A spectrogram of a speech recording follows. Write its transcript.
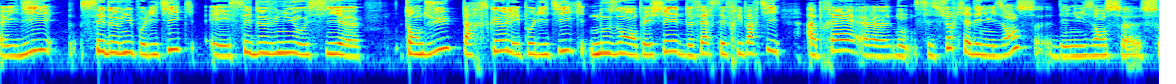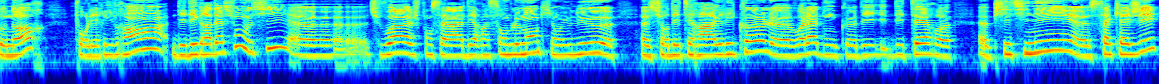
Euh, il dit c'est devenu politique et c'est devenu aussi euh, tendu parce que les politiques nous ont empêchés de faire ces free parties. Après, euh, bon, c'est sûr qu'il y a des nuisances, des nuisances euh, sonores pour les riverains, des dégradations aussi. Euh, tu vois, je pense à des rassemblements qui ont eu lieu euh, sur des terrains agricoles, euh, voilà, donc des, terres piétinées, saccagées.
